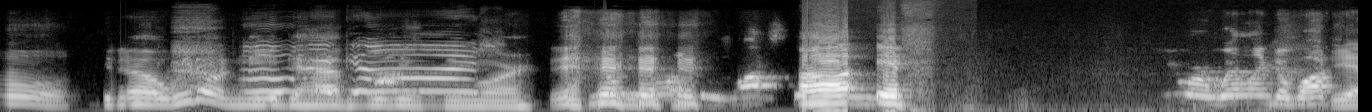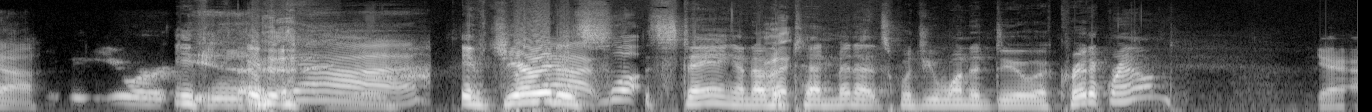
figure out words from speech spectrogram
Whoa! You know, we don't need to have movies anymore. Uh, if you are willing to watch Yeah. The movie, you are if, in. if, Yeah. if Jared Yeah, is well- staying another I- 10 minutes, would you want to do a critic round? Yeah.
